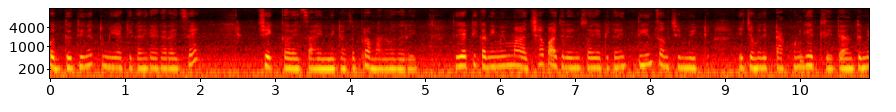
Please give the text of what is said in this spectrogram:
पद्धतीने तुम्ही या ठिकाणी काय करायचं? आहे चेक करायचं आहे मिठाचं प्रमाण वगैरे. तर या ठिकाणी मी माझ्या पातळीनुसार या ठिकाणी तीन चमचे मीठ याच्यामध्ये टाकून घेतले. त्यानंतर मी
